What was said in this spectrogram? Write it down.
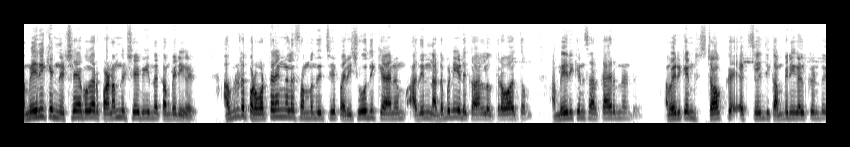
അമേരിക്കൻ നിക്ഷേപകർ പണം നിക്ഷേപിക്കുന്ന കമ്പനികൾ. അവരുടെ പ്രവർത്തനങ്ങളെ സംബന്ധിച്ച് പരിശോധിക്കാനും അതിന് നടപടിയെടുക്കാനുള്ള ഉത്തരവാദിത്വം അമേരിക്കൻ സർക്കാരിനുണ്ട്. അമേരിക്കൻ സ്റ്റോക്ക് എക്സ്ചേഞ്ച് കമ്പനികൾക്കുണ്ട്.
